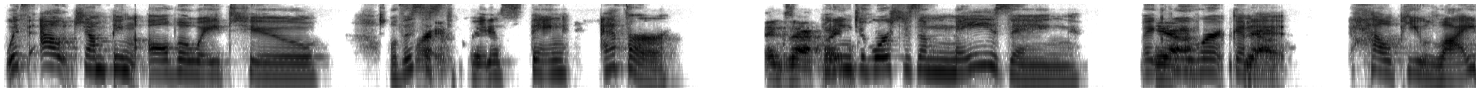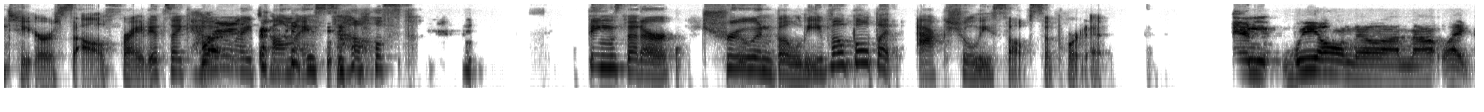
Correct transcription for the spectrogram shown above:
without jumping all the way to, well, this right. is the greatest thing ever? Exactly. Getting divorced is amazing. Like yeah. we weren't going to yeah. help you lie to yourself, right? It's like, how right. do I tell myself things that are true and believable, but actually self supported? And we all know I'm not like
